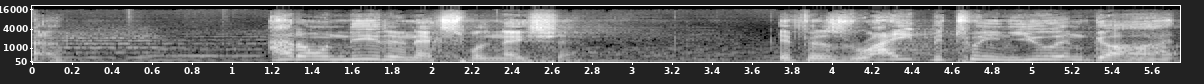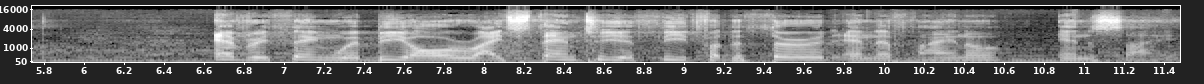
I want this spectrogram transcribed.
I don't need an explanation. If it's right between you and God, everything will be all right. Stand to your feet for the third and the final insight.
